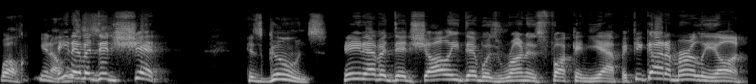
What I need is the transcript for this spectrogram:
Well, you know, He his, never did shit. his goons. He never did. All he did was run his fucking yap. If you got him early on,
